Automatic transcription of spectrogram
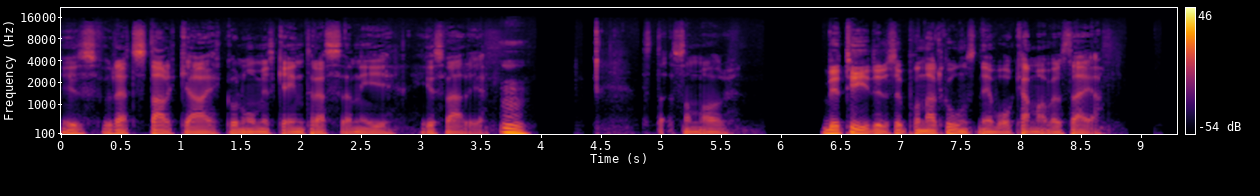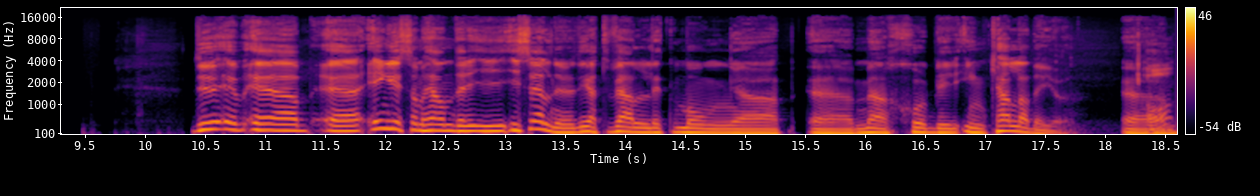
Det är rätt starka ekonomiska intressen i, i Sverige. Mm. Som har betydelse på nationsnivå kan man väl säga. Du, eh, eh, eh, en grej som händer i Israel nu det är att väldigt många eh, människor blir inkallade ju. Eh, Ja.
